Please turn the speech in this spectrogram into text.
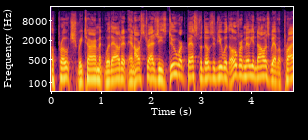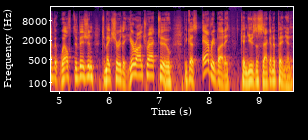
approach retirement without it. And our strategies do work best for those of you with over a million dollars. We have a private wealth division to make sure that you're on track too, because everybody can use a second opinion.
